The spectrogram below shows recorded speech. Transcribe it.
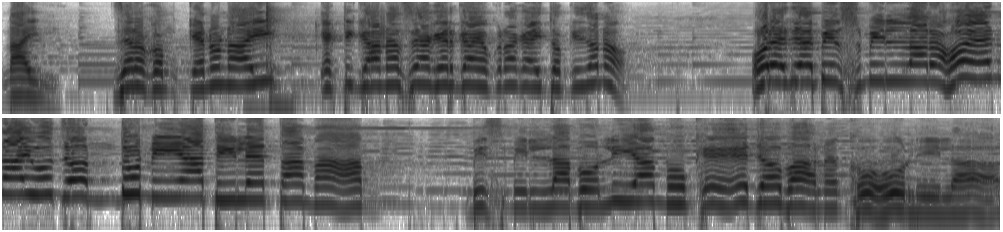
নাই। যেরকম কেন নাই? একটি গান আছে আগের গায়করা গাইতো কি জানো? ওরে যে বিসমিল্লার হয় নাই ওজন, দুনিয়া দিলে তামাম। বিসমিল্লা বলিয়া মুখে জবান খুলিলাম।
